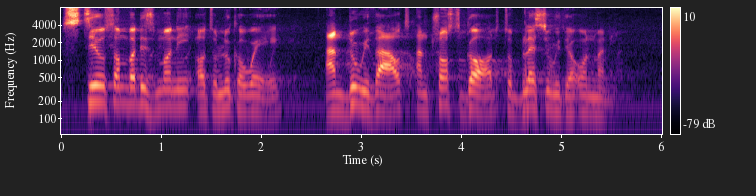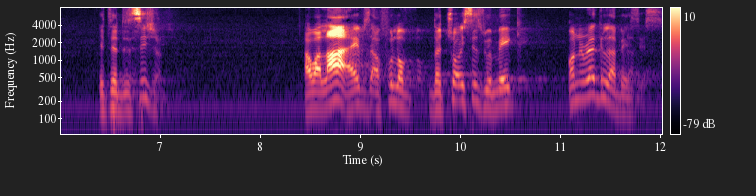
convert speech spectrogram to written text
steal somebody's money or to look away and do without and trust God to bless you with your own money. It's a decision. Our lives are full of the choices we make on a regular basis,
